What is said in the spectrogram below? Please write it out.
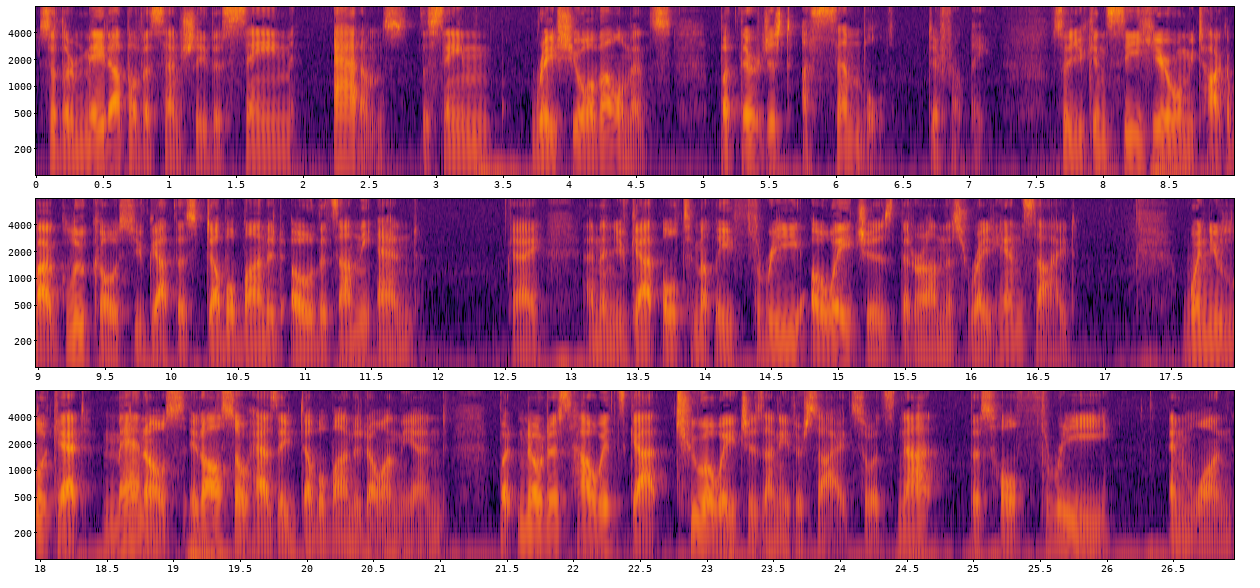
So they're made up of essentially the same atoms, the same ratio of elements, but they're just assembled differently. So you can see here when we talk about glucose, you've got this double bonded O that's on the end, okay? And then you've got ultimately three OHs that are on this right-hand side. When you look at mannose, it also has a double bonded O on the end, but notice how it's got two OHs on either side. So it's not this whole three and one.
